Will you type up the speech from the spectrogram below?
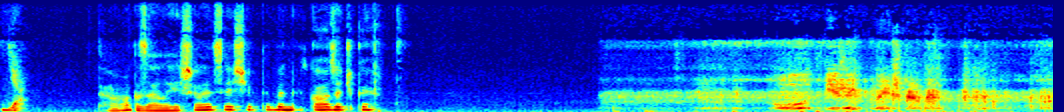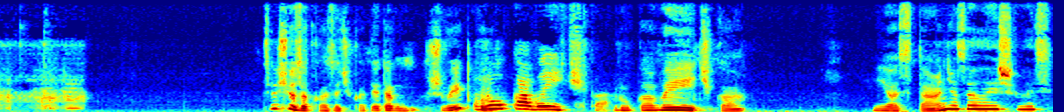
Є. Так, залишилися ще в тебе дві казочки. От біжить мишка. Це що за казочка? Ти так швидко? Рукавичка. Рукавичка. І остання залишилась.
